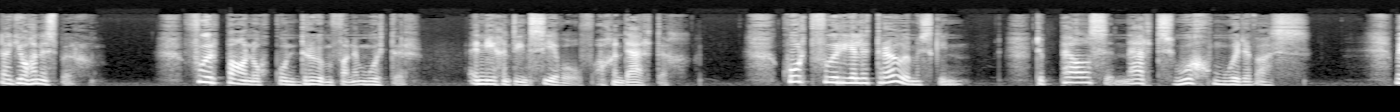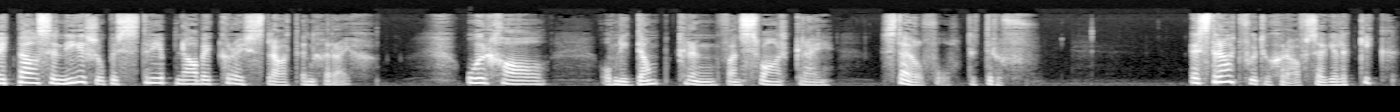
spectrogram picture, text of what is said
na Johannesburg. Voorpa nog kon droom van 'n motor in 1907 of 38. Kort voor julle troue miskien, toe pelse nerts hoogmode was. Met pelseniers op 'n streep naby Kruisstraat ingeryg. Oorgehaal om die dampkring van swaar kry stylvol te troef. 'n Straatfotograaf sou julle kiek,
